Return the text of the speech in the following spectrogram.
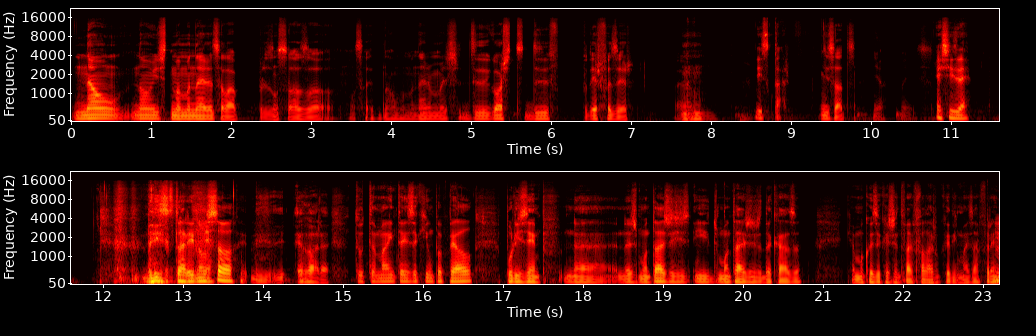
não, não isto de uma maneira, sei lá, presunçosa ou não sei, de alguma maneira, mas de gosto de poder fazer. Hum, Uhum. Executar. Exato. Yeah, é isso. É XE. De executar e não É. só. Agora, tu também tens aqui um papel, por exemplo, na- nas montagens e desmontagens da casa, que é uma coisa que a gente vai falar um bocadinho mais à frente.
